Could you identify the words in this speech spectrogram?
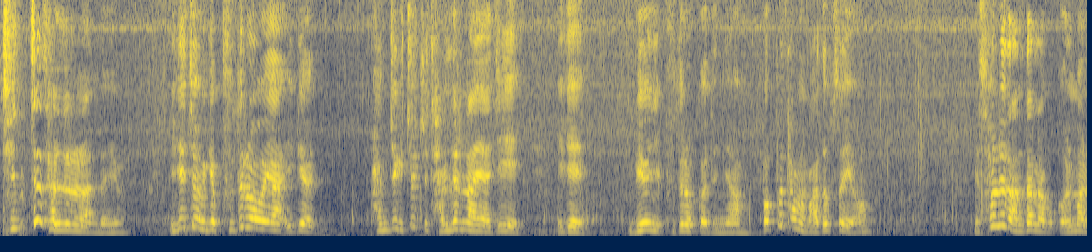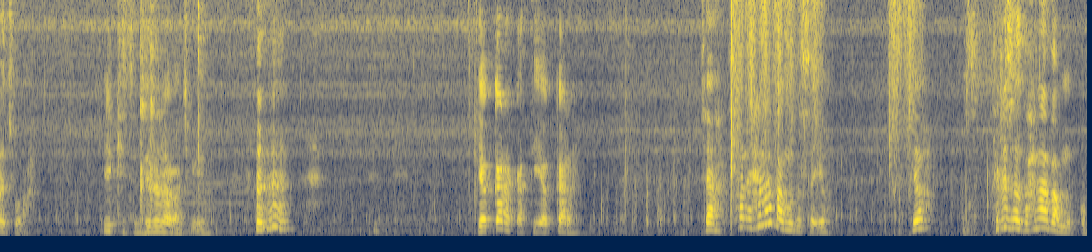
진짜 잘 늘어난다 요. 이게 좀 이게 부드러워야 이게 반죽이 쭉쭉 잘 늘어나야지 이게 면이 부드럽거든요. 뻣뻣하면 맛없어요. 손에도 안 달라붙고 얼마나 좋아. 이렇게 좀 늘어나가지고요. 엿가락 같아 엿가락 자 손에 하나 다 묻었어요. 요? 그래서도 하나 다 묻고.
